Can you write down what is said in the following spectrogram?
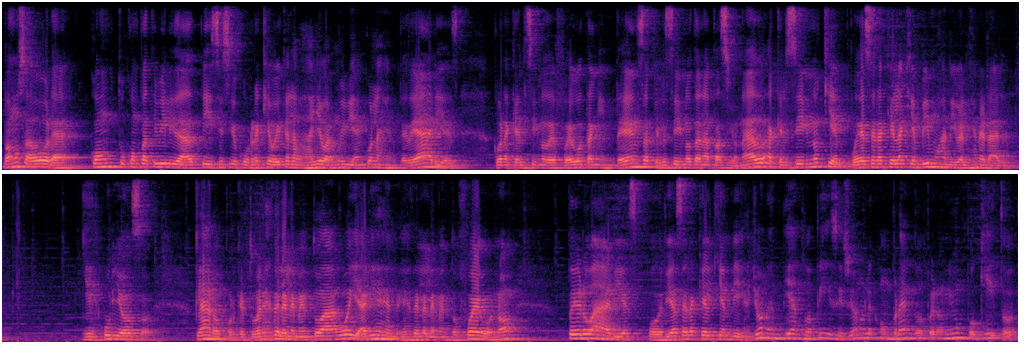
Vamos ahora con tu compatibilidad, Pisces, y ocurre que hoy te la vas a llevar muy bien con la gente de Aries, con aquel signo de fuego tan intenso, aquel signo tan apasionado, aquel signo quien puede ser aquel a quien vimos a nivel general. Y es curioso, claro, porque tú eres del elemento agua y Aries es del elemento fuego, ¿no? Pero Aries podría ser aquel quien diga, yo no entiendo a Pisces, yo no le comprendo, pero ni un poquito.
